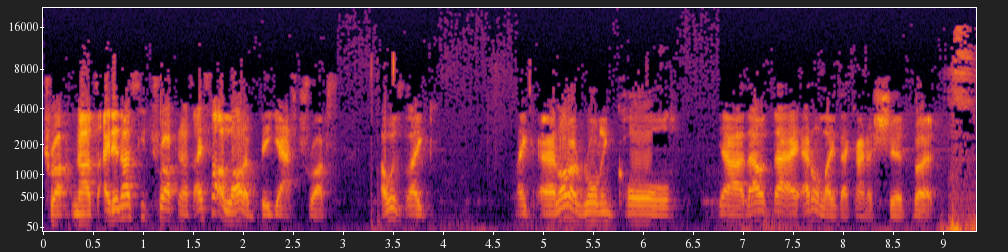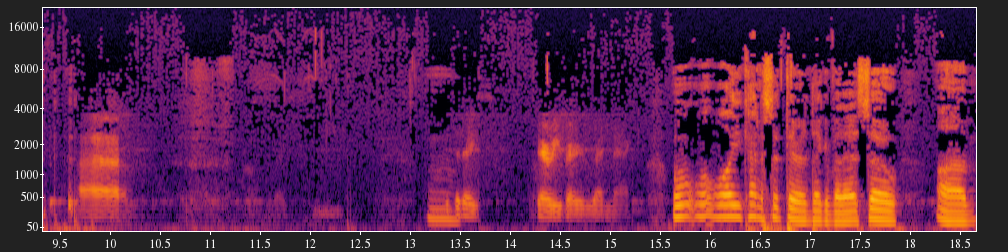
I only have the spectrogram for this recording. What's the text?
Truck nuts. I did not see truck nuts. I saw a lot of big ass trucks. I was like, like a lot of rolling coal. Yeah, that, that I don't like that kind of shit. But um, mm. very very redneck. Well, well, while you kind of sit there and think about that, so um,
